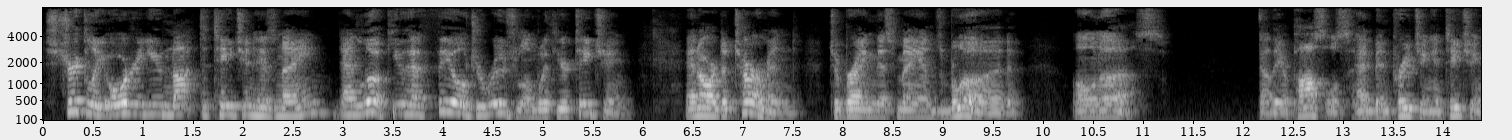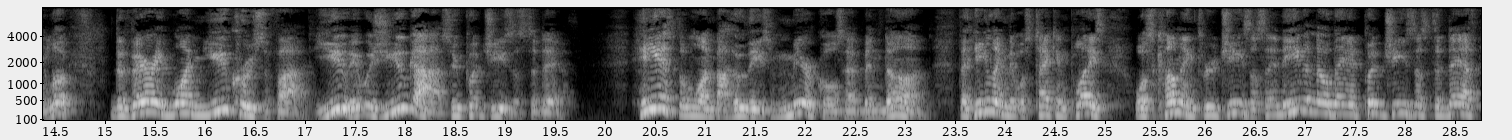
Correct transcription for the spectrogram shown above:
strictly order you not to teach in his name? And look, you have filled Jerusalem with your teaching and are determined to bring this man's blood on us. Now, the apostles had been preaching and teaching look, the very one you crucified, you, it was you guys who put Jesus to death. He is the one by who these miracles have been done. The healing that was taking place was coming through Jesus. And even though they had put Jesus to death,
